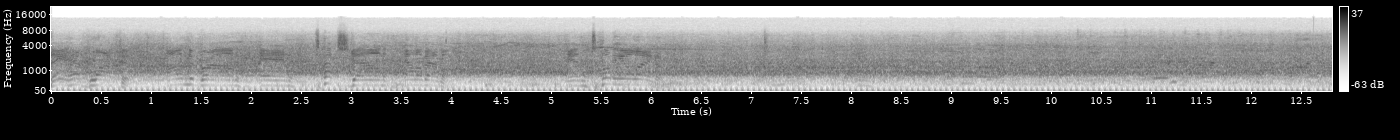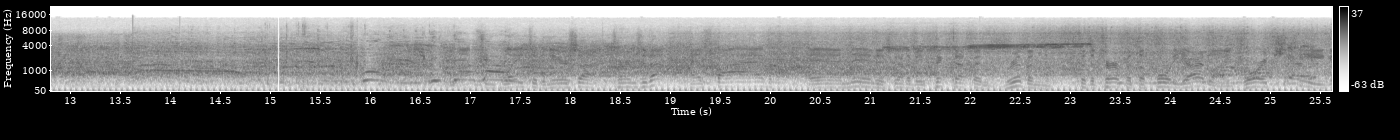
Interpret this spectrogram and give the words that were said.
They have blocked it on the ground and touchdown, Alabama. Antonio Langham. side. Turns it up. Has five. And then is going to be picked up and driven to the turf at the 40-yard line. George Teague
